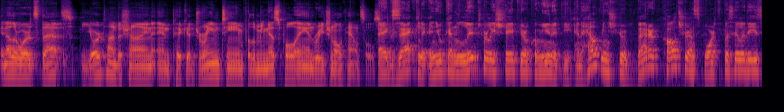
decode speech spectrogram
In other words, that's your time to shine and pick a dream team for the municipal and regional councils. Exactly, and you can literally shape your community and help ensure better culture and sports facilities,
